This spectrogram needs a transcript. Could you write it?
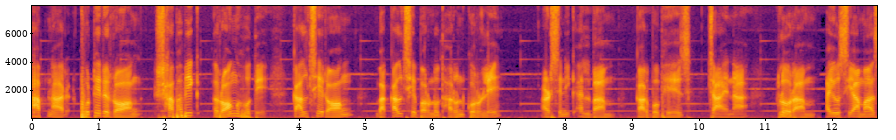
আপনার ঠোঁটের রং স্বাভাবিক রং হতে কালচে রং বা কালছে বর্ণ ধারণ করলে arsenic album, carbo veg, china, chlorum, hyoscyamus,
